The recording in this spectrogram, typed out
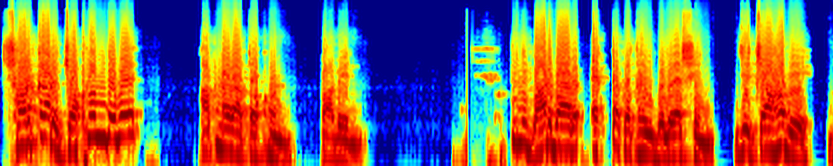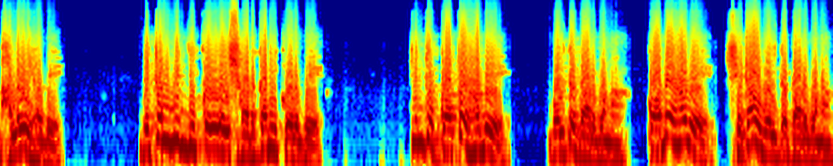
সরকার যখন দেবে, আপনারা তখন পাবেন। তিনি বারবার একটা কথাই বলে আসেন যে, যা হবে, ভালোই হবে। বেতন বৃদ্ধি করলেই সরকারই করবে। কিন্তু কত হবে বলতে পারব না। কবে হবে সেটাও বলতে পারব না।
